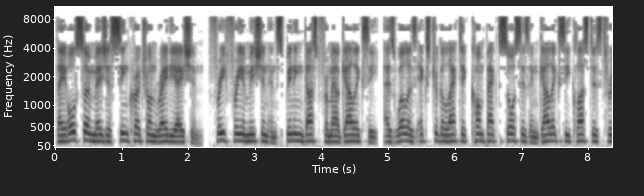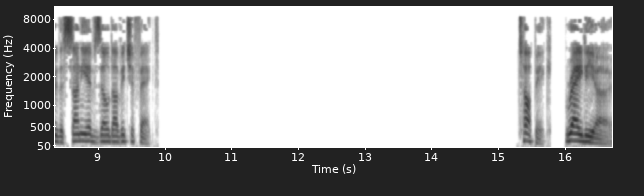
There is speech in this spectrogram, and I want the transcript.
They also measure synchrotron radiation, free free emission and spinning dust from our galaxy, as well as extragalactic compact sources and galaxy clusters through the Sunyaev-Zeldovich effect. Radio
